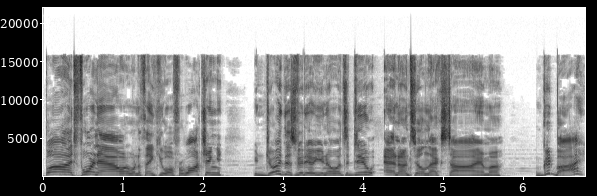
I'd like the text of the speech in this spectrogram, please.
But for now, I want to thank you all for watching. If you enjoyed this video, you know what to do, and until next time, uh, goodbye.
